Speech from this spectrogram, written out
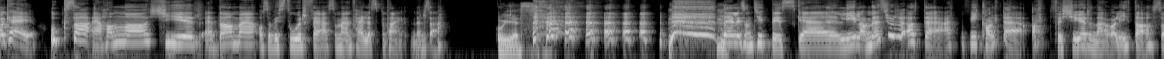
ok, okser er hanna, kyr er dame, og så har vi storfe, som er en fellesbetegnelse. Oh yes. det er liksom typisk eh, lila. Men jeg tror at eh, vi kalte alt for kyr da jeg var lita, så,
